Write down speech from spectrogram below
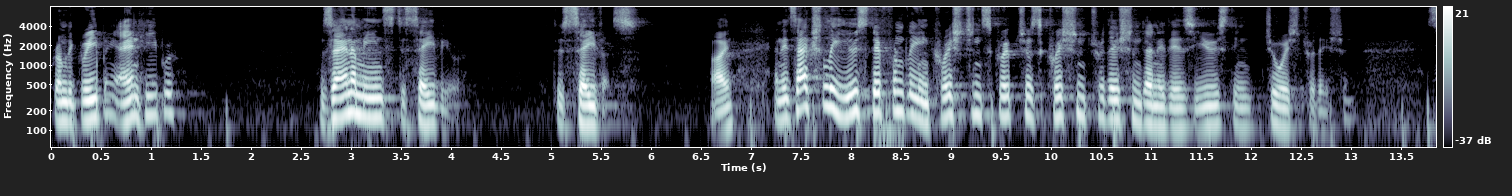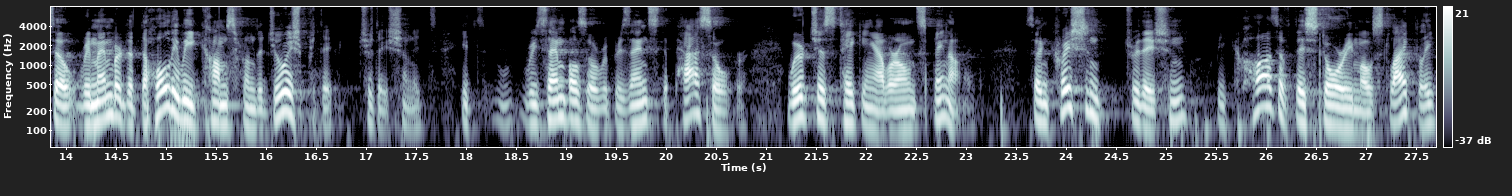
from the Greek and Hebrew? Hosanna means the Savior, to save us, right? And it's actually used differently in Christian scriptures, Christian tradition, than it is used in Jewish tradition. So remember that the Holy Week comes from the Jewish tradition. It, it resembles or represents the Passover. We're just taking our own spin on it. So in Christian tradition, because of this story, most likely,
